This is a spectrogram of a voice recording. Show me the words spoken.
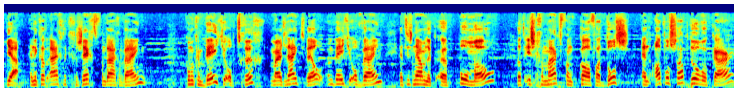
Ja, en ik had eigenlijk gezegd vandaag wijn. Kom ik een beetje op terug, maar het lijkt wel een beetje op wijn. Het is namelijk Polmo. Dat is gemaakt van calvados en appelsap door elkaar.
